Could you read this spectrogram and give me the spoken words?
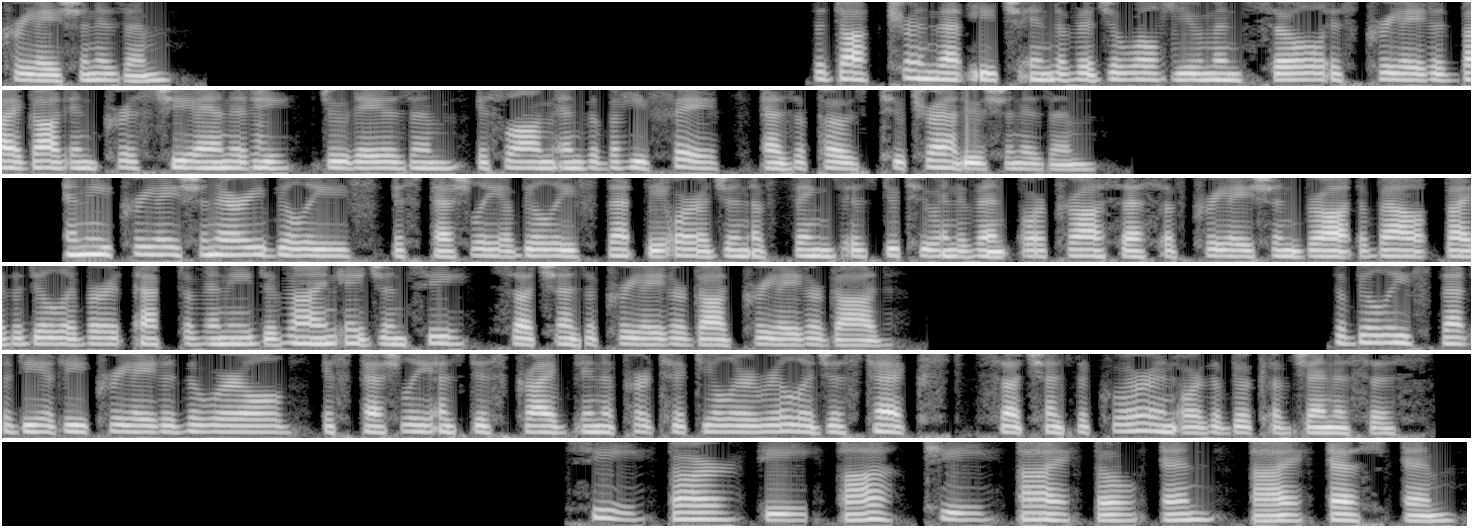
Creationism The doctrine that each individual human soul is created by God in Christianity, Judaism, Islam and the Baha'i faith, as opposed to traducianism. Any creationary belief, especially a belief that the origin of things is due to an event or process of creation brought about by the deliberate act of any divine agency, such as a creator God creator God. The belief that a deity created the world, especially as described in a particular religious text, such as the Quran or the Book of Genesis. C R E A T I O N I S M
